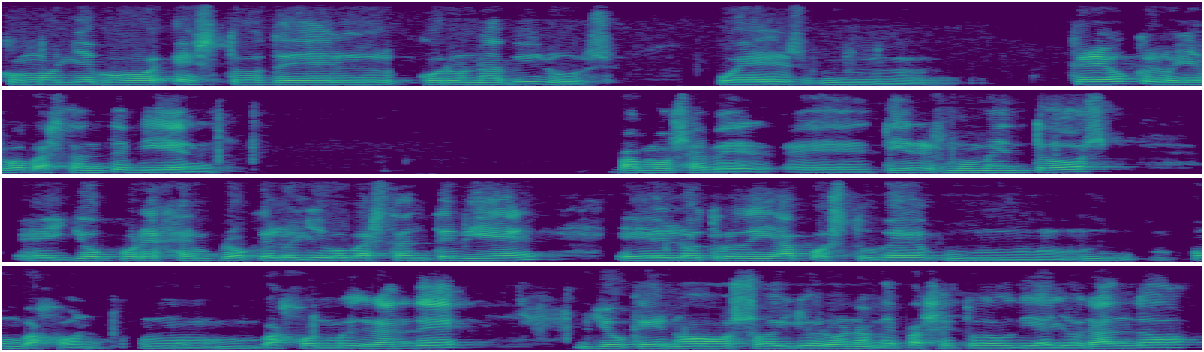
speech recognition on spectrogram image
¿Cómo llevo esto del coronavirus? Pues mm, creo que lo llevo bastante bien. Vamos a ver, eh, tienes momentos, eh, yo por ejemplo que lo llevo bastante bien, el otro día pues tuve un, bajón, un, bajón muy grande. Yo que no soy llorona, me pasé todo el día llorando,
